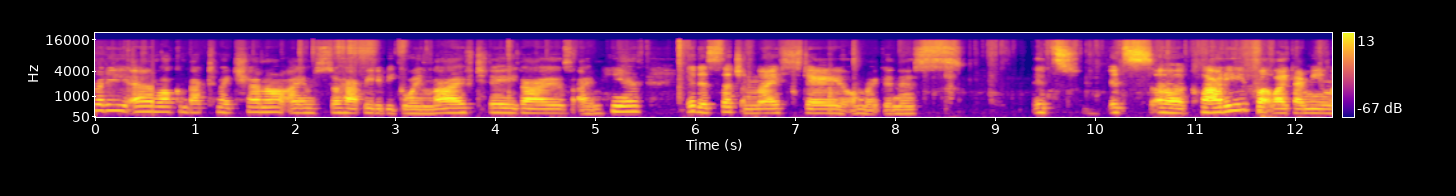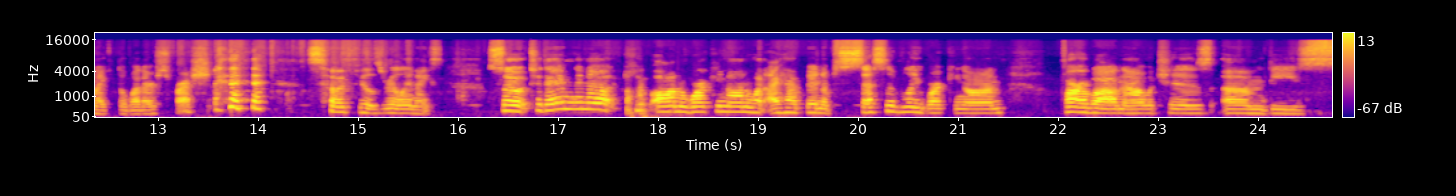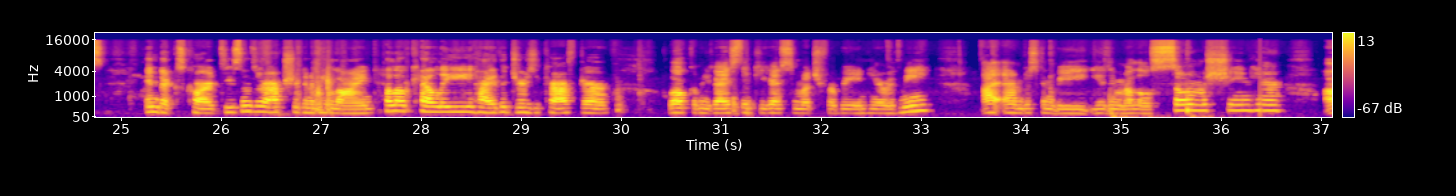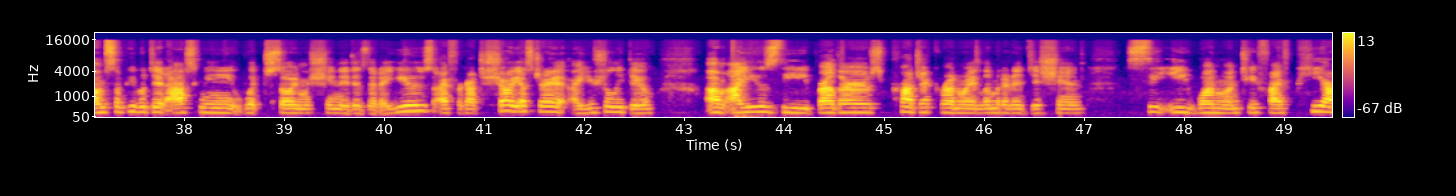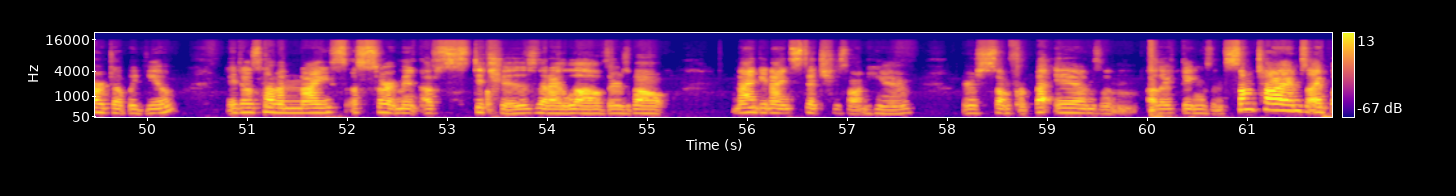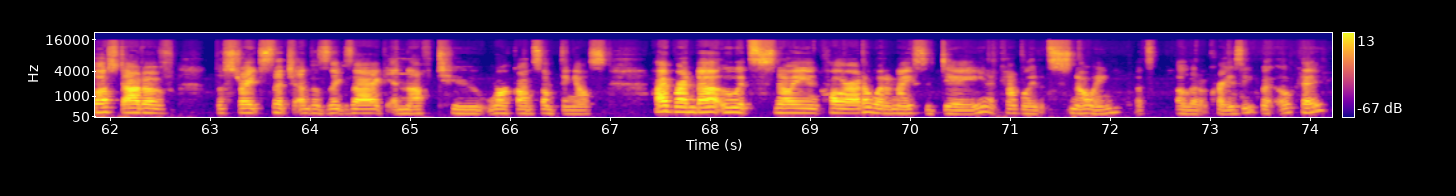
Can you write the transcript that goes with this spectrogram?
everybody and welcome back to my channel. I am so happy to be going live today, guys. I'm here. It is such a nice day. Oh my goodness. It's it's uh cloudy, but like I mean like the weather's fresh. so it feels really nice. So today I'm going to keep on working on what I have been obsessively working on for a while now, which is um these index cards. These ones are actually going to be lined. Hello, Kelly. Hi, the Jersey Crafter. Welcome, you guys. Thank you guys so much for being here with me. I am just going to be using my little sewing machine here. Um, some people did ask me which sewing machine it is that I use. I forgot to show yesterday. I usually do. Um, I use the Brothers Project Runway Limited Edition CE1125PRW. It does have a nice assortment of stitches that I love. There's about 99 stitches on here. There's some for buttons and other things. And sometimes I bust out of the straight stitch and the zigzag enough to work on something else. Hi, Brenda. Ooh, it's snowing in Colorado. What a nice day. I can't believe it's snowing. That's a little crazy, but okay.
